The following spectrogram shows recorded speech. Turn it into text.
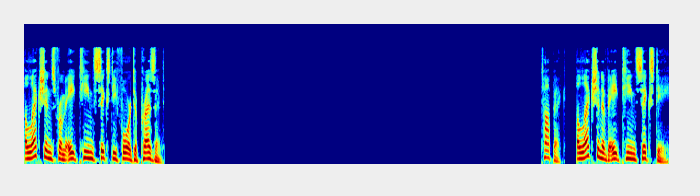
Elections from 1864 to present. Election of 1860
